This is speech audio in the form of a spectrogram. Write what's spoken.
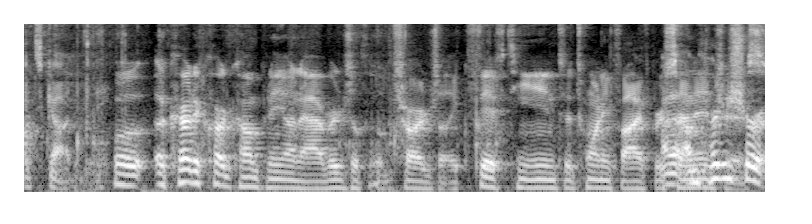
it's got to be. Well, a credit card company on average will charge like fifteen to twenty five percent. I'm pretty sure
